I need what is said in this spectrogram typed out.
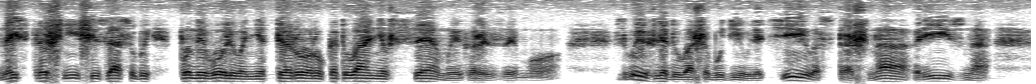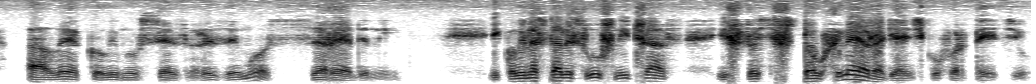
найстрашніші засоби поневолювання, терору, катування, все ми гриземо. З вигляду ваша будівля ціла, страшна, грізна. Але коли ми все згриземо зсередини, і коли настане слушний час і щось штовхне радянську фортецю,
